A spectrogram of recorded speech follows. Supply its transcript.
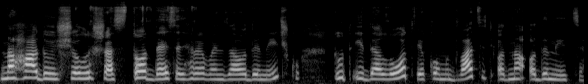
Нагадую, що лише 110 гривень за одиничку. Тут іде лот, в якому 21 одиниця.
